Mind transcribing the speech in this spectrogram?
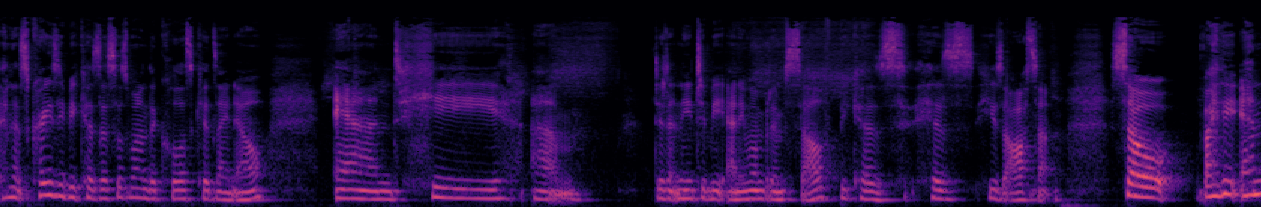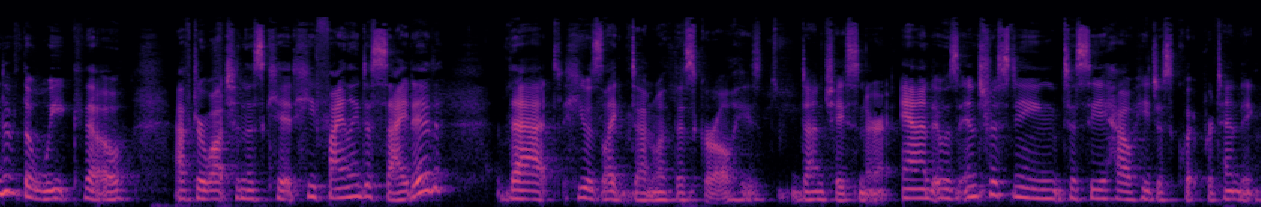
and it's crazy because this is one of the coolest kids I know. And he um, didn't need to be anyone but himself because his he's awesome. So by the end of the week, though, after watching this kid, he finally decided that he was like done with this girl. He's done chasing her. And it was interesting to see how he just quit pretending.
